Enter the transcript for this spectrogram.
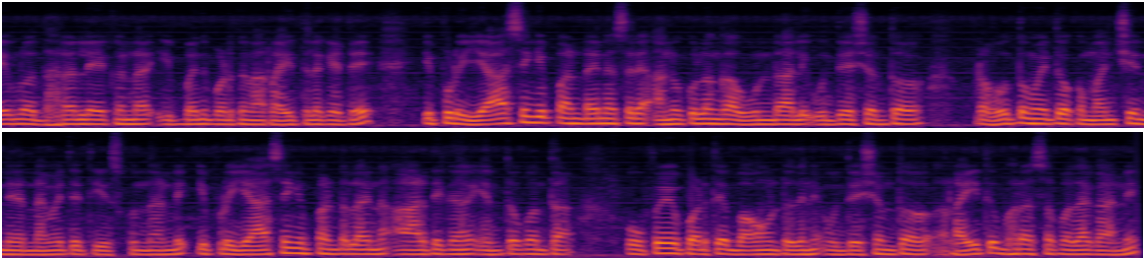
టైంలో ధర లేకుండా ఇబ్బంది పడుతున్న రైతులకైతే ఇప్పుడు యాసంగి పంట అయినా సరే అనుకూలంగా ఉండాలి ఉద్దేశంతో ప్రభుత్వం అయితే ఒక మంచి నిర్ణయం అయితే తీసుకుందండి. ఇప్పుడు యాసంగి పంటలైన ఆర్థికంగా ఎంతో కొంత ఉపయోగపడితే బాగుంటుందనే ఉద్దేశంతో రైతు భరోసా పథకాన్ని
